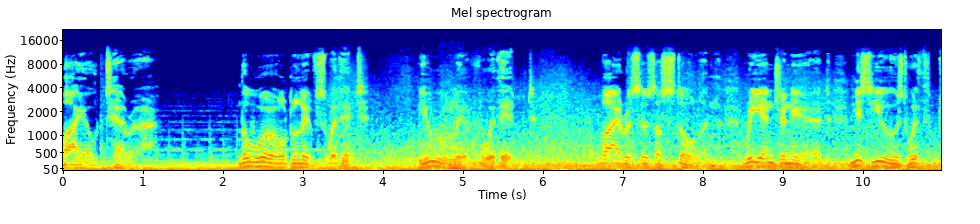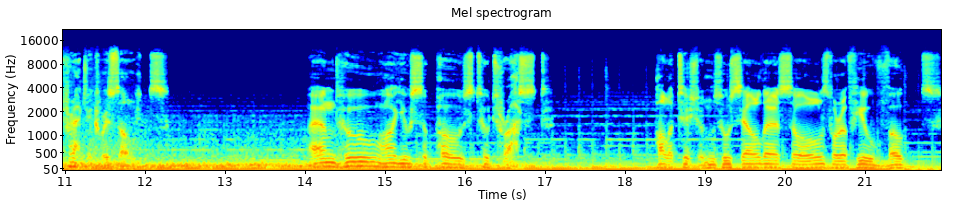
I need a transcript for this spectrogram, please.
Bioterror. The world lives with it. You live with it. Viruses are stolen, re-engineered, misused with tragic results. And who are you supposed to trust? Politicians who sell their souls for a few votes?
